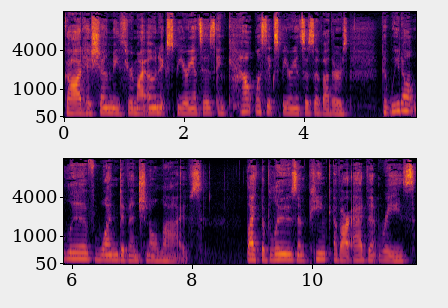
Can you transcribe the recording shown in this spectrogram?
God has shown me through my own experiences and countless experiences of others that we don't live one dimensional lives. Like the blues and pink of our Advent wreaths,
